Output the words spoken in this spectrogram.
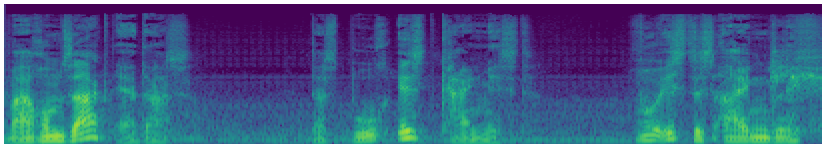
Warum sagt er das? Das Buch ist kein Mist. Wo ist es eigentlich?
